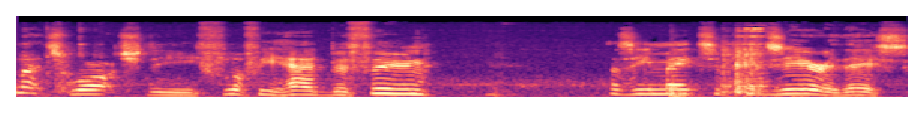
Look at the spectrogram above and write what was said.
Let's watch the fluffy haired buffoon as he makes a pig's ear of this.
